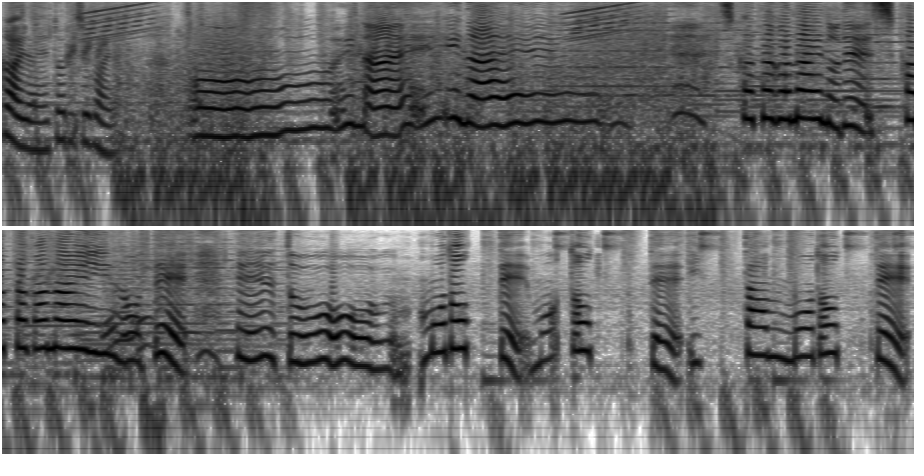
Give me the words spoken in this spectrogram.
だね。鳥違いだ。うーん、いない、いない。仕方がないので、仕方がないので、えっ、ー、と、戻って、戻って、一旦戻って、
